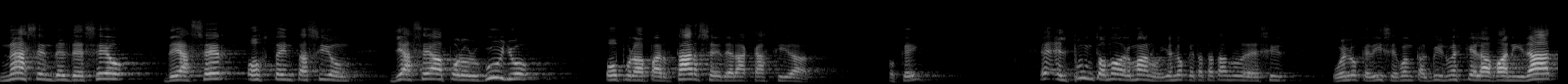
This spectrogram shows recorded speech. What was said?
nacen del deseo de hacer ostentación, ya sea por orgullo o por apartarse de la castidad. ¿Ok? E, el punto, amado hermano, y es lo que está tratando de decir, o es lo que dice Juan Calvino, es que la vanidad,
